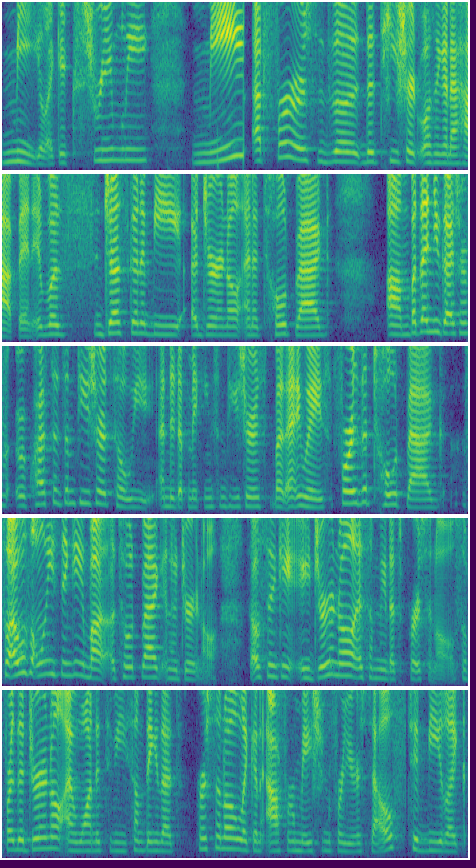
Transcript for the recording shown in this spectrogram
me like extremely me. At first the the t-shirt wasn't gonna happen. It was just gonna be a journal and a tote bag um, but then you guys re- requested some t-shirts, so we ended up making some t-shirts. But anyways, for the tote bag, so I was only thinking about a tote bag and a journal. So I was thinking a journal is something that's personal. So for the journal, I want it to be something that's personal, like an affirmation for yourself, to be like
